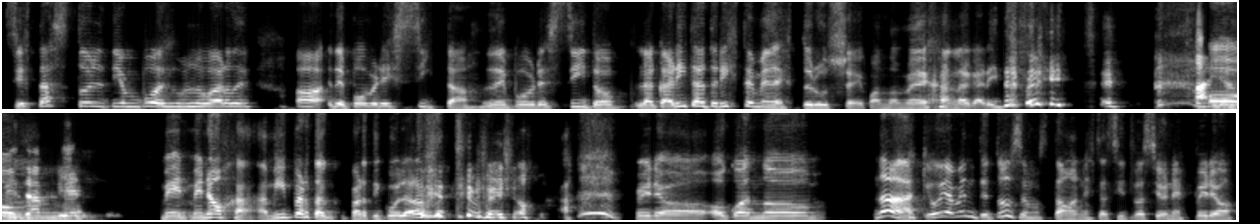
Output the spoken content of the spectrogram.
Si estás todo el tiempo desde un lugar de, ah, de pobrecita, de pobrecito, la carita triste me destruye cuando me dejan la carita triste. Ay, a mí también me, enoja, a mí particularmente me enoja, pero, o cuando, nada, que obviamente todos hemos estado en estas situaciones, pero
